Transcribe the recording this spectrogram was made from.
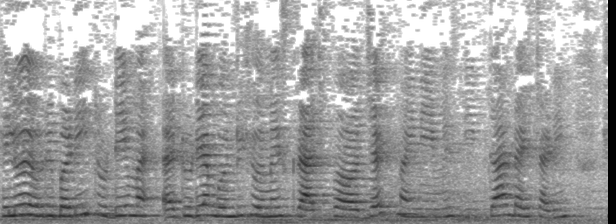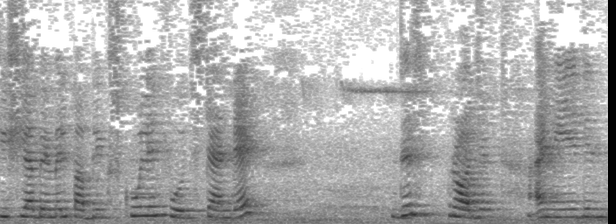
everybody. Today, my, uh, today I'm going to show my scratch project. My name is Deepta and I study in Shishya BEML Public School in 4th standard. This project I made in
